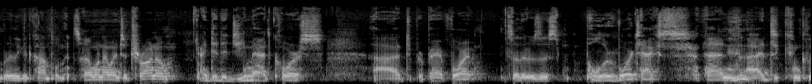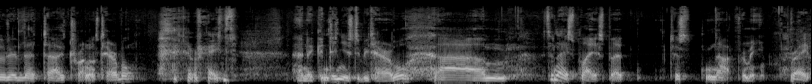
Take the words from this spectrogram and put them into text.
really good compliment. So when I went to Toronto, I did a GMAT course uh, to prepare for it. So there was this polar vortex, and I had concluded that uh, Toronto's terrible. right and it continues to be terrible. Um, it's a nice place, but just not for me. Right.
